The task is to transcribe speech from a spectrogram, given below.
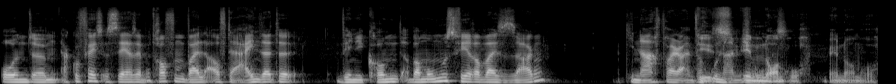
Und ähm, Accuface ist sehr, sehr betroffen, weil auf der einen Seite wenig kommt, aber man muss fairerweise sagen, die Nachfrage einfach Die ist unheimlich hoch enorm ist. hoch, enorm hoch.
